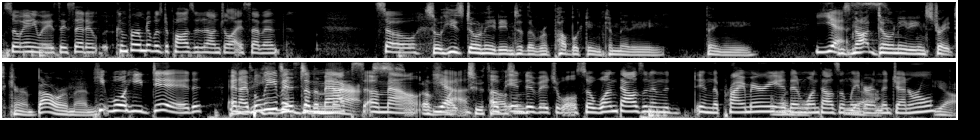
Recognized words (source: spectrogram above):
so, anyways, they said it confirmed it was deposited on July 7th. So, So he's donating to the Republican committee thingy. yes. He's not donating straight to Karen Bowerman. He, well, he did, and He I believe it's the, the max, max amount, of, like, yeah, of 2,000? individual. So one thousand in the in the primary, and then one thousand later Yeah. in the general. yeah.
